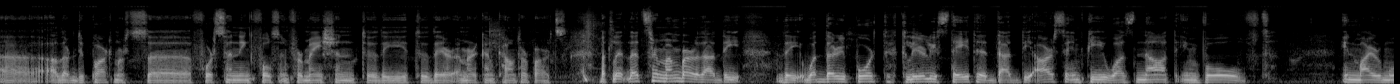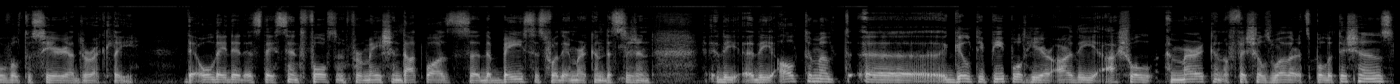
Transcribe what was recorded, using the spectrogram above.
other departments uh, for sending false information to the to their American counterparts. But let, us remember that the, the what the report clearly stated that the RCMP was not involved in my removal to Syria directly. They, all they did is they sent false information. That was uh, the basis for the American decision. The, the ultimate uh, guilty people here are the actual American officials, whether it's politicians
